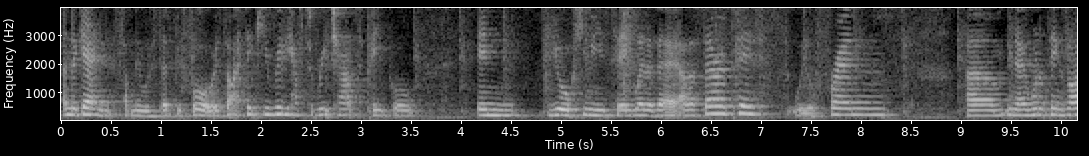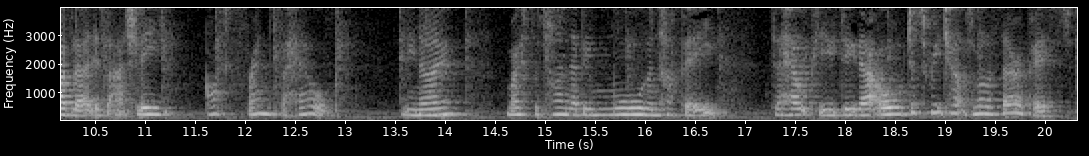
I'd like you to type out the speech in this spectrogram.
and again, it's something we've said before is that I think you really have to reach out to people in your community, whether they're other therapists or your friends. Um, you know, one of the things I've learned is that actually ask friends for help. You know, most of the time they'll be more than happy to help you do that, or just reach out to another therapist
